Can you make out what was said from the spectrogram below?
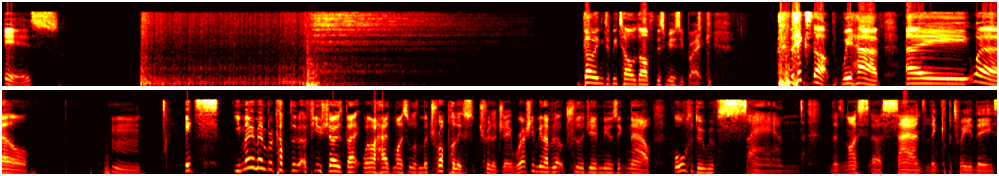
is. Going to be told after this music break. Next up, we have a. Well. Hmm. It's you may remember a couple of a few shows back when I had my sort of Metropolis trilogy. We're actually going to have a little trilogy of music now, all to do with sand. And there's a nice uh, sand link between these.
